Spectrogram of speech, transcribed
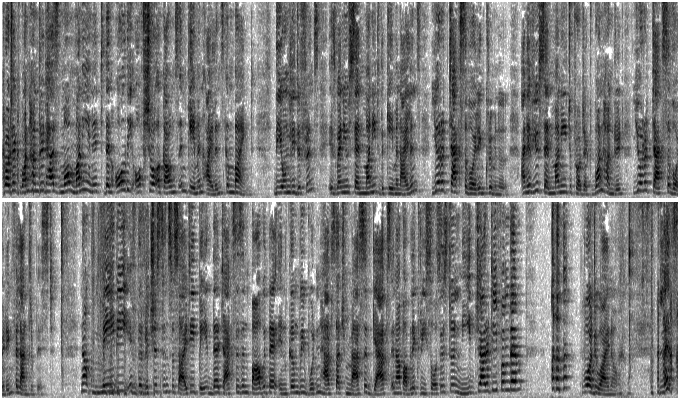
Project 100 has more money in it than all the offshore accounts in Cayman Islands combined. The only difference is when you send money to the Cayman Islands, you're a tax avoiding criminal. And if you send money to Project 100, you're a tax avoiding philanthropist. Now, maybe if the richest in society paid their taxes in par with their income, we wouldn't have such massive gaps in our public resources to need charity from them. what do I know? Let's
